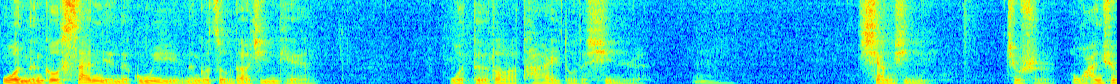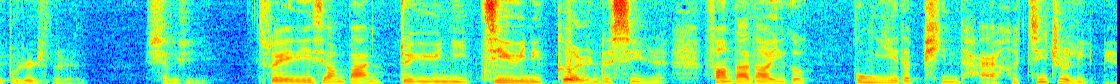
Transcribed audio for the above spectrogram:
我能够三年的公益能够走到今天，我得到了太多的信任。嗯，相信你，就是完全不认识的人，相信你。所以你想把对于你基于你个人的信任放大到一个公益的平台和机制里面，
